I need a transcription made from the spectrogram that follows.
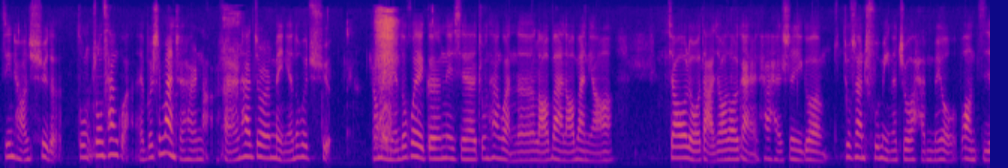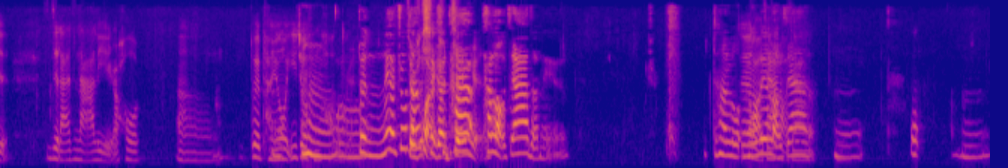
经常去的中中餐馆，也不是曼城还是哪儿，反正他就是每年都会去，然后每年都会跟那些中餐馆的老板老板娘。交流打交道，我感觉他还是一个，就算出名了之后，还没有忘记自己来自哪里，然后，嗯，对朋友依旧很好的人。对，那个中餐馆是他他老家的那个，他挪对挪威老老家老家家的嗯，我嗯，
